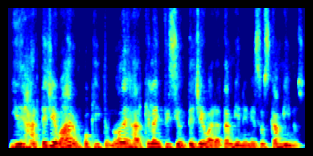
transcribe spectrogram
y dejarte llevar un poquito, ¿no? Dejar que la intuición te llevara también en esos caminos.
